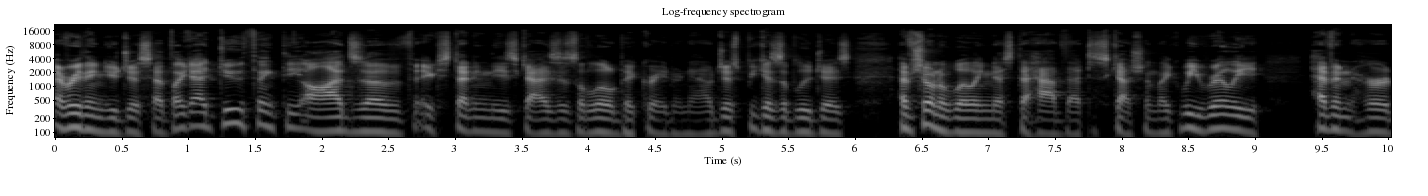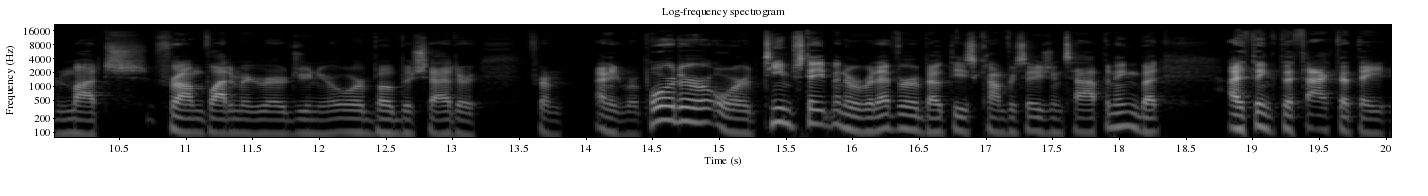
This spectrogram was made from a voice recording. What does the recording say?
everything you just said. Like, I do think the odds of extending these guys is a little bit greater now, just because the Blue Jays have shown a willingness to have that discussion. Like, we really haven't heard much from Vladimir Guerrero Jr. or Bo Bichette or from any reporter or team statement or whatever about these conversations happening. But I think the fact that they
